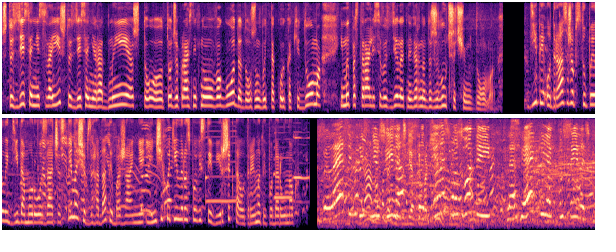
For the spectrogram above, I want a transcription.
Что здесь они свои, что здесь они родные, что тот же праздник Нового года должен быть такой, как и дома. И мы постарались его сделать, наверное, даже лучше, чем дома. Діти одразу ж обступили Діда Мороза. Частина, щоб загадати бажання. Інші хотіли розповісти віршик та отримати подарунок. Белесенькі сніжиночки, поділися з води, легенькі, як пушиночки,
